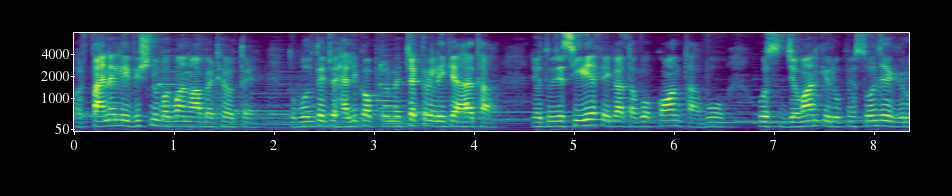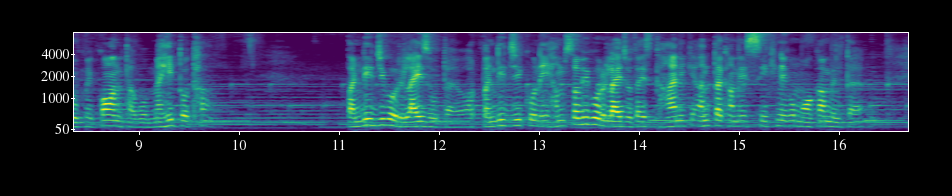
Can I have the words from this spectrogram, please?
और फाइनली विष्णु भगवान वहाँ बैठे होते हैं तो बोलते जो हेलीकॉप्टर में चक्र लेके आया था, जो तुझे सीढ़िया फेंका था, वो कौन था? वो उस जवान के रूप में सोल्जर के रूप में कौन था? वो मैं ही तो था। पंडित जी को रियलाइज़ होता है, और पंडित जी को नहीं, हम सभी को रियलाइज़ होता है, इस कहानी के अंत तक हमें सीखने को मौका मिलता है।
